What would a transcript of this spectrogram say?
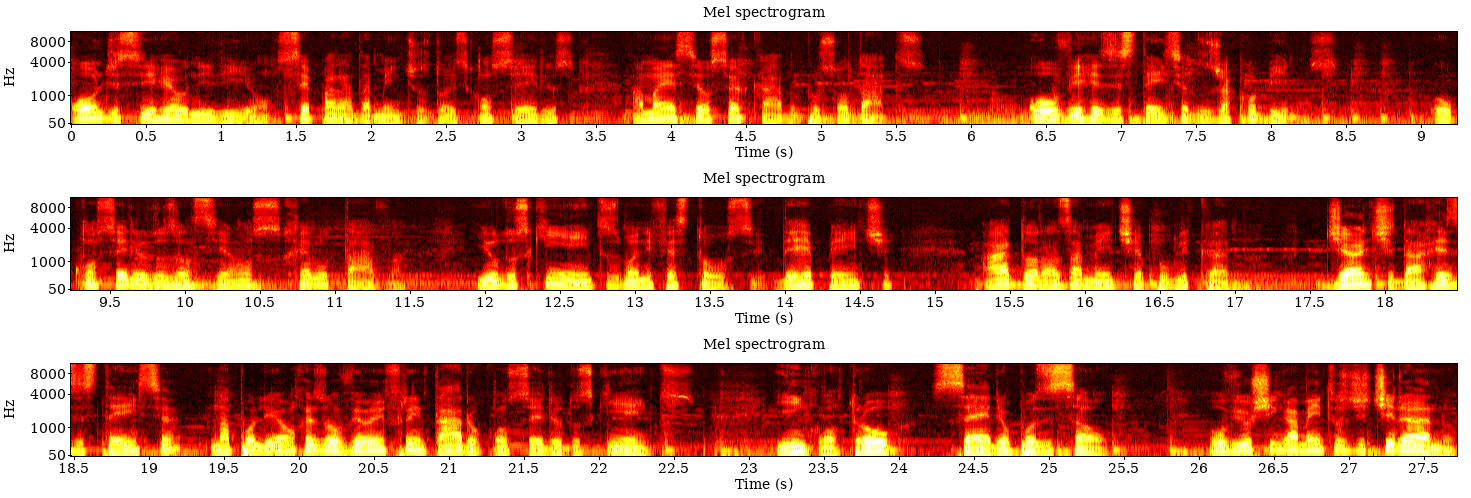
onde se reuniriam separadamente os dois conselhos, amanheceu cercado por soldados. Houve resistência dos jacobinos. O Conselho dos Anciãos relutava e o dos 500 manifestou-se, de repente, ardorosamente republicano. Diante da resistência, Napoleão resolveu enfrentar o Conselho dos 500 e encontrou séria oposição. Ouviu xingamentos de tirano,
